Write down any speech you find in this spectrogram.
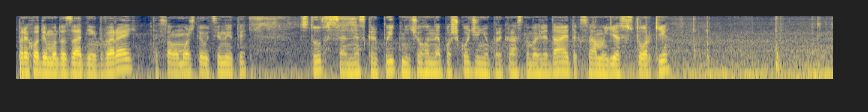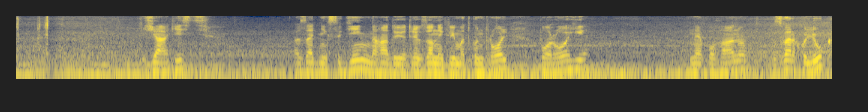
Переходимо до задніх дверей. Так само можете оцінити Тут все не скрипить, нічого не пошкоджено, прекрасно виглядає. Так само є шторки. Якість задніх сидінь, нагадую, трьохзонний клімат-контроль, пороги. Непогано. Зверху люк.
